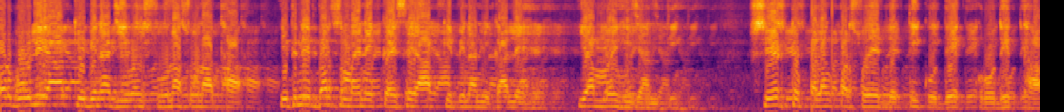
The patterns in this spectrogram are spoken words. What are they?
और बोली, आपके बिना जीवन सोना सोना था। इतने वर्ष मैंने कैसे आपके बिना निकाले हैं यह मैं ही जानती हूँ? शेठ तो पलंग पर सोए व्यक्ति को देख क्रोधित था।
